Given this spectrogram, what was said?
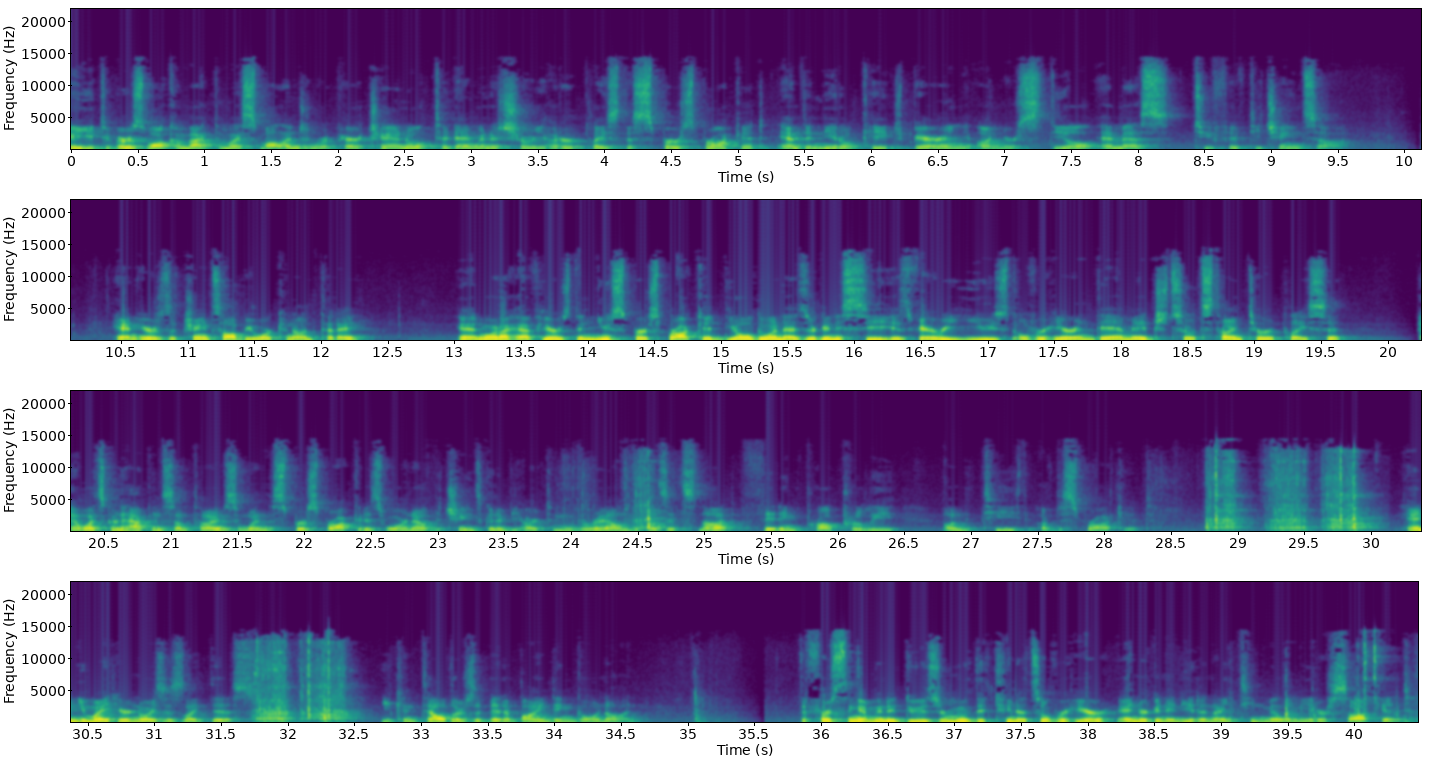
Hey YouTubers, welcome back to my small engine repair channel. Today I'm going to show you how to replace the spur sprocket and the needle cage bearing on your Stihl MS250 chainsaw. And here's the chainsaw I'll be working on today. And what I have here is the new spur sprocket. The old one, as you're going to see, is very used over here and damaged, so it's time to replace it. And what's going to happen sometimes when the spur sprocket is worn out, the chain's going to be hard to move around because it's not fitting properly on the teeth of the sprocket. And you might hear noises like this. You can tell there's a bit of binding going on. The first thing I'm going to do is remove the two nuts over here and you're going to need a 19 millimeter socket.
